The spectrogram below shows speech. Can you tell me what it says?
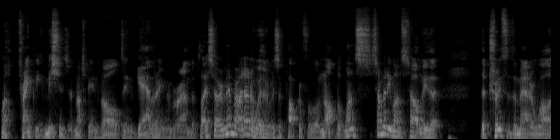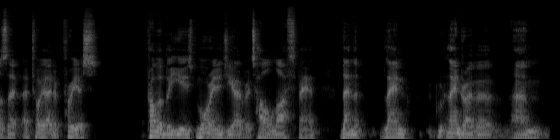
well, frankly, emissions that must be involved in gathering them around the place. I remember, I don't know whether it was apocryphal or not, but once somebody once told me that the truth of the matter was that a Toyota Prius probably used more energy over its whole lifespan than the Land Land Rover um,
